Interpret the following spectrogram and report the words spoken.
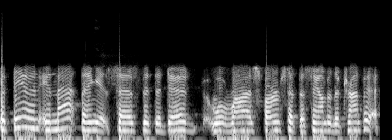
But then in that thing it says that the dead will rise first at the sound of the trumpet.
